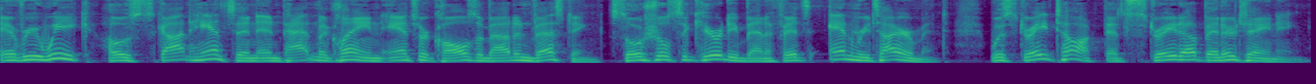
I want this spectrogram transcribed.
Every week, hosts Scott Hanson and Pat McClain answer calls about investing, social security benefits, and retirement with straight talk that's straight up entertaining.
